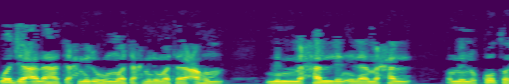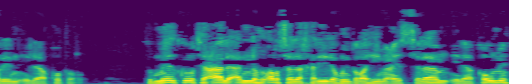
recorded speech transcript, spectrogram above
وجعلها تحملهم وتحمل متاعهم من محل إلى محل ومن قطر إلى قطر. ثم يذكر تعالى أنه أرسل خليله إبراهيم عليه السلام إلى قومه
